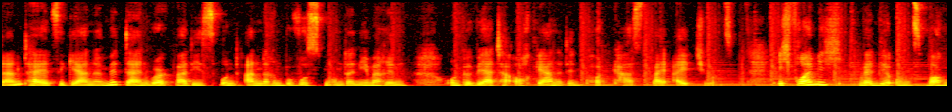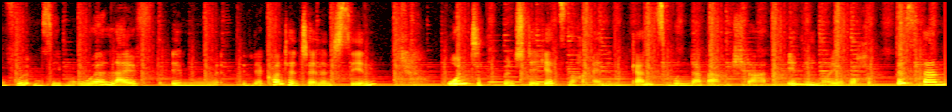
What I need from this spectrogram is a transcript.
dann teile sie gerne mit deinen Workbuddies und anderen bewussten Unternehmerinnen und bewerte auch gerne den Podcast bei iTunes. Ich freue mich, wenn wir uns morgen früh um 7 Uhr live im, in der Content Challenge sehen und wünsche dir jetzt noch einen ganz wunderbaren Start in die neue Woche. Bis dann!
